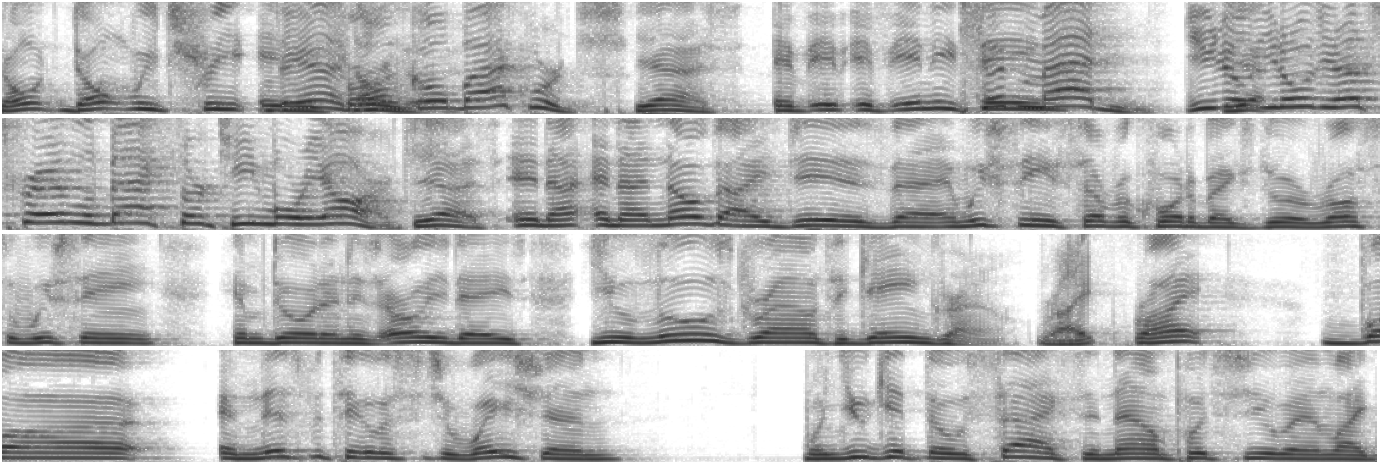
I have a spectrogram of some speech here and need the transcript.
Don't don't retreat any yeah, further. don't go backwards. Yes. If if, if anything, Madden. You know, Yeah. you know, you're not scrambling back 13 more yards. Yes, and I, and I know the idea is that, and we've seen several quarterbacks do it. Russell, we've seen him do it in his early days. You lose ground to gain ground, Right. right? But in this particular situation, when you get those sacks, it now puts you in like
